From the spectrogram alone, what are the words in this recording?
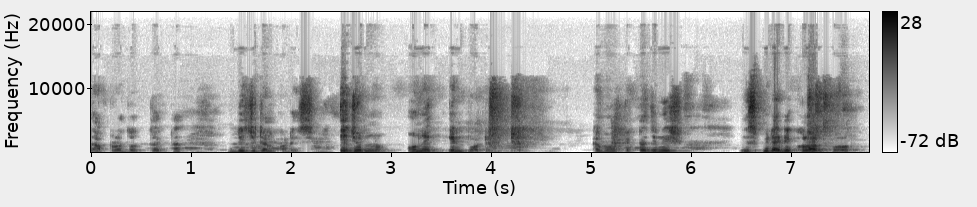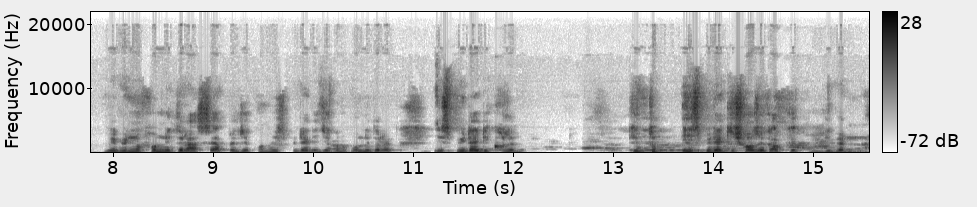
যা প্রদত্ত একটা ডিজিটাল করেছি এই জন্য অনেক ইম্পর্টেন্ট এবং একটা জিনিস স্পিড আইডি খোলার পর বিভিন্ন ফোন নিতর আছে আপনি যে কোনো স্পিড আইডি যে কোনো ফোন নিতরের স্পিড আইডি খোলেন। কিন্তু এই স্পিড আইডি সহজে কাউকে দিবেন না,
